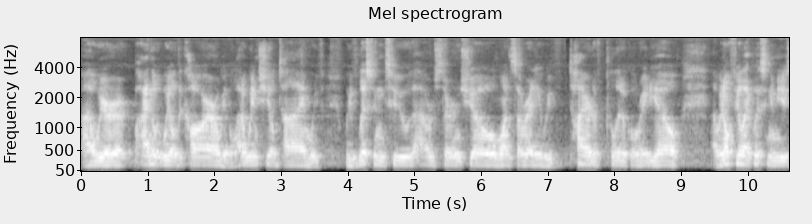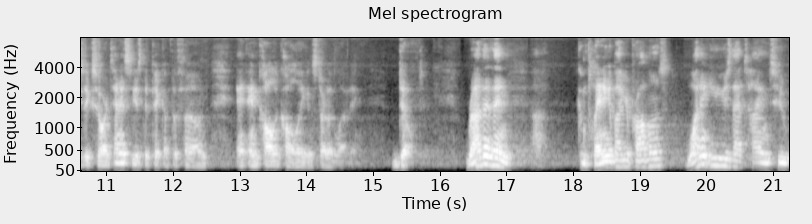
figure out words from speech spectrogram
Uh, we're behind the wheel of the car. We have a lot of windshield time. We've we've listened to the Howard Stern show once already. We've tired of political radio. Uh, we don't feel like listening to music, so our tendency is to pick up the phone and, and call a colleague and start unloading. Don't. Rather than complaining about your problems, why don't you use that time to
